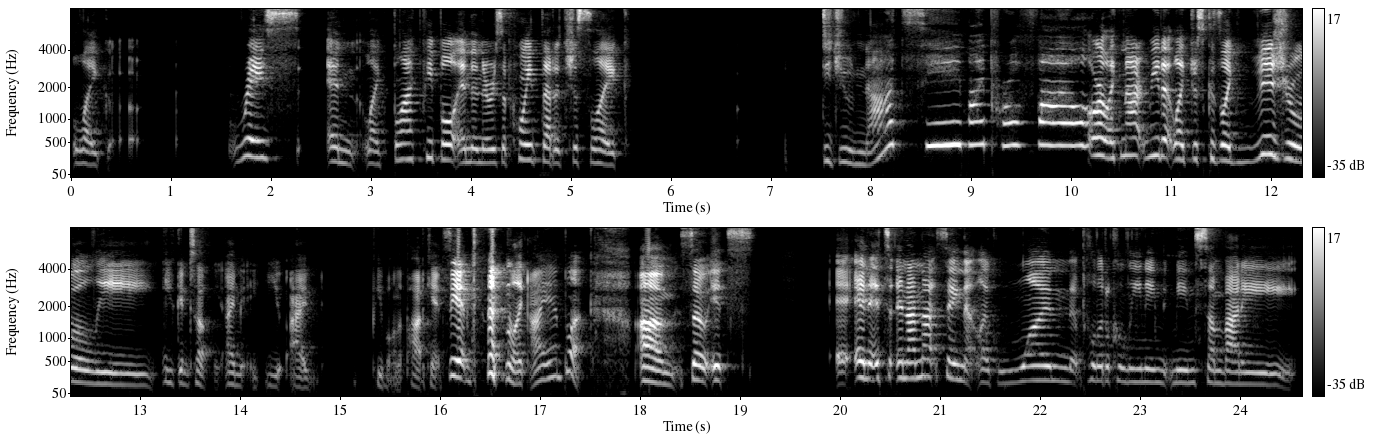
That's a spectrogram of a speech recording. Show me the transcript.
like race and like black people and then there was a point that it's just like did you not see my profile? Or like not read it like just because like visually you can tell i mean you i people on the pod can't see it like i am black. Um so it's and it's and i'm not saying that like one political leaning means somebody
